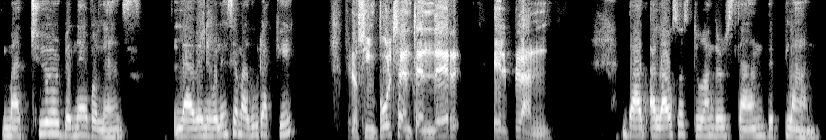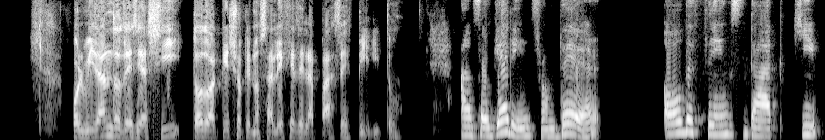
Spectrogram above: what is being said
mature benevolence, la benevolencia madura que que nos impulsa a entender el plan, that allows us to understand the plan, olvidando desde allí todo aquello que nos aleje de la paz de espíritu. and forgetting from there all the things that keep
